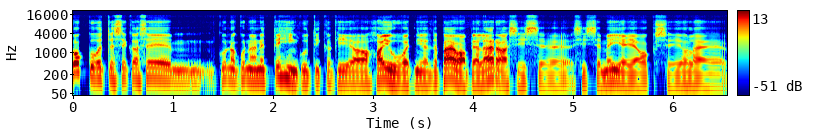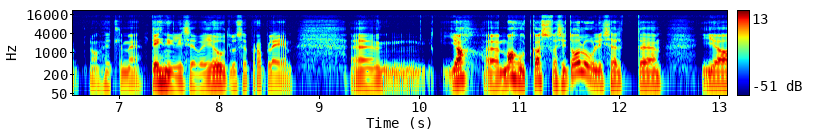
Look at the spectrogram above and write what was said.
kokkuvõttes ega see, kuna, kuna need tehingud ikkagi hajuvad nii-öelda päeva peale ära, siis, siis see meie jaoks ei ole noh, ütleme, tehnilise või jõudluse probleem. Jah, mahud kasvasid oluliselt ja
